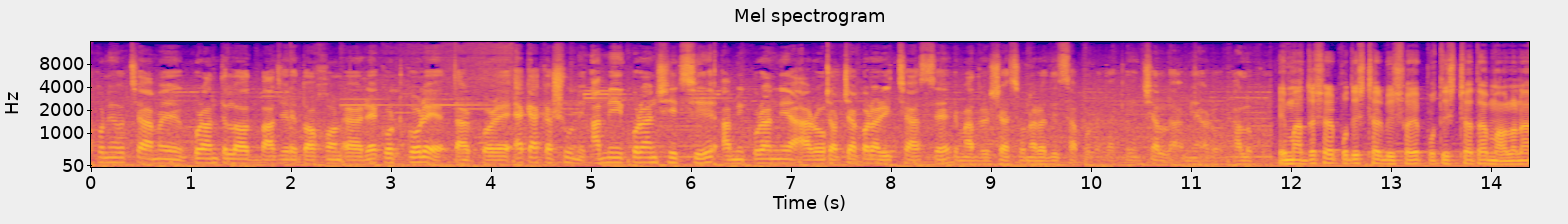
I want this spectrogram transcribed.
যখনই হচ্ছে আমি কোরআন তেলাওয়াত বাজে তখন রেকর্ড করে তারপরে একা একা শুনি। আমি কোরআন শিখছি আমি কোরআন নিয়ে আরও চর্চা করার ইচ্ছা আছে। মাদ্রাসা আছে ওনারা যদি সাপোর্টে থাকে ইনশাল্লাহ আমি আরও ভালো করব। এই মাদ্রাসার প্রতিষ্ঠার বিষয়ে প্রতিষ্ঠাতা মাওলানা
